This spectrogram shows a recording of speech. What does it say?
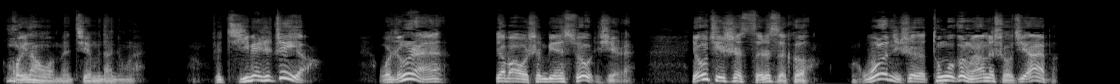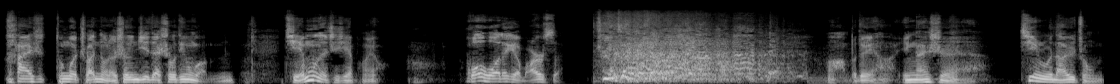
回到我们节目当中来。就即便是这样，我仍然要把我身边所有这些人，尤其是此时此刻，无论你是通过各种各样的手机 app，还是通过传统的收音机在收听我们节目的这些朋友，活活的给玩死。啊，不对哈，应该是进入到一种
